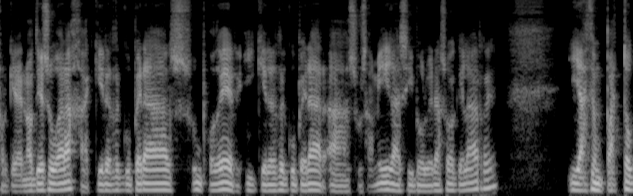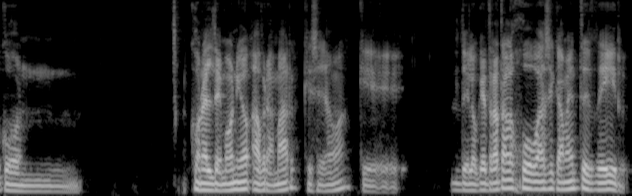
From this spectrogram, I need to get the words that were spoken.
porque no tiene su baraja, quiere recuperar su poder y quiere recuperar a sus amigas y volver a su aquelarre. Y hace un pacto con, con el demonio Abramar, que se llama, que de lo que trata el juego básicamente es de ir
